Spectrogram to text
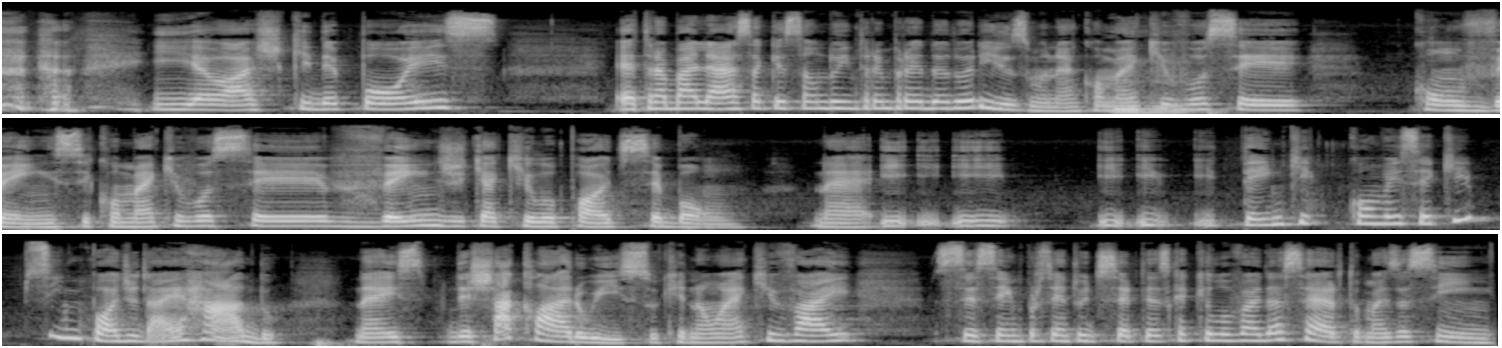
e eu acho que depois é trabalhar essa questão do intraempreendedorismo, né? Como uhum. é que uhum. você convence, como é que você vende que aquilo pode ser bom, né? E, e, e, e, tem que convencer que sim, pode dar errado, né? E deixar claro isso, que não é que vai ser 100% de certeza que aquilo vai dar certo, mas assim,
